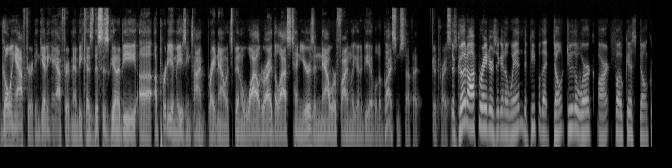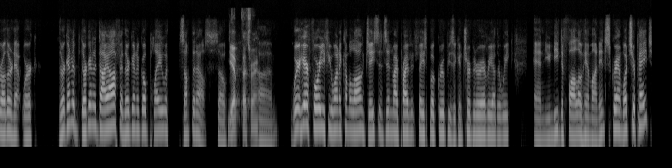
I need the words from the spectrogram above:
going after it and getting after it, man, because this is going to be a, a pretty amazing time right now. It's been a wild ride the last 10 years, and now we're finally going to be able to buy Yeah. some stuff at good prices. The good operators are going to win. The people that don't do the work, aren't focused, don't grow their network, they're gonna they're gonna die off and they're gonna go play with something else. So Yep, that's right. um, we're here for you if you want to come along. Jason's in my private Facebook group. He's a contributor every other week, and you need to follow him on Instagram. What's your page?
